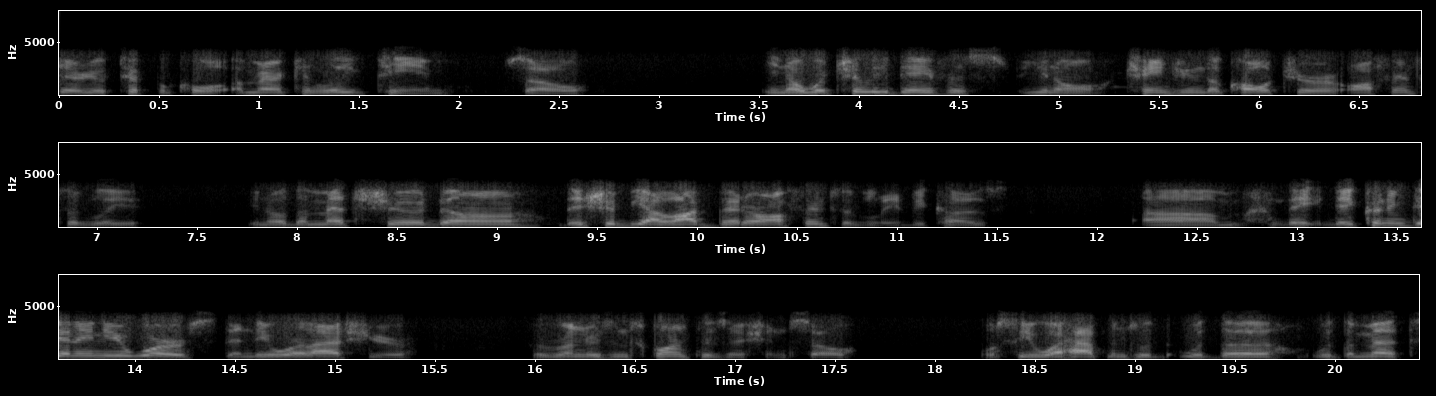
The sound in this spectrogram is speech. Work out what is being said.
stereotypical American League team. So you know, with Chili Davis, you know, changing the culture offensively, you know, the Mets should uh they should be a lot better offensively because um they they couldn't get any worse than they were last year for runners in scoring position. So we'll see what happens with with the with the Mets.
